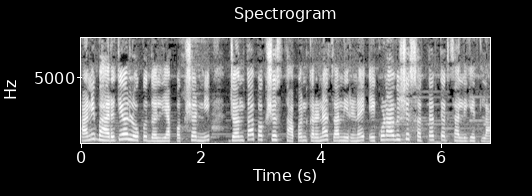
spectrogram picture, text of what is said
आणि भारतीय लोकदल या पक्षांनी जनता पक्ष स्थापन करण्याचा निर्णय एकोणावीसशे सत्याहत्तर साली घेतला.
